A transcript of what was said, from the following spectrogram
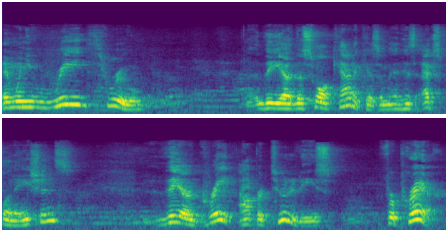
And when you read through the uh, the small catechism and his explanations, they are great opportunities for prayer.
